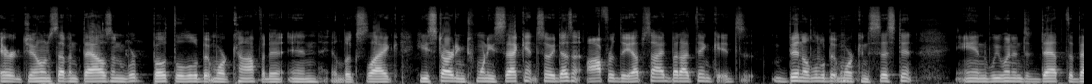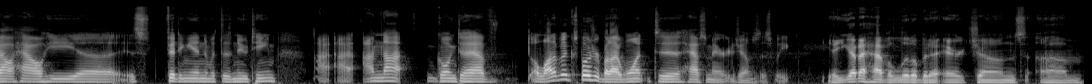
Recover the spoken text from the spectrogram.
Eric Jones, 7,000. We're both a little bit more confident in. It looks like he's starting 22nd, so he doesn't offer the upside, but I think it's been a little bit more consistent. And we went into depth about how he uh, is fitting in with the new team. I, I, I'm not going to have a lot of exposure, but I want to have some Eric Jones this week. Yeah, you got to have a little bit of Eric Jones. Um,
